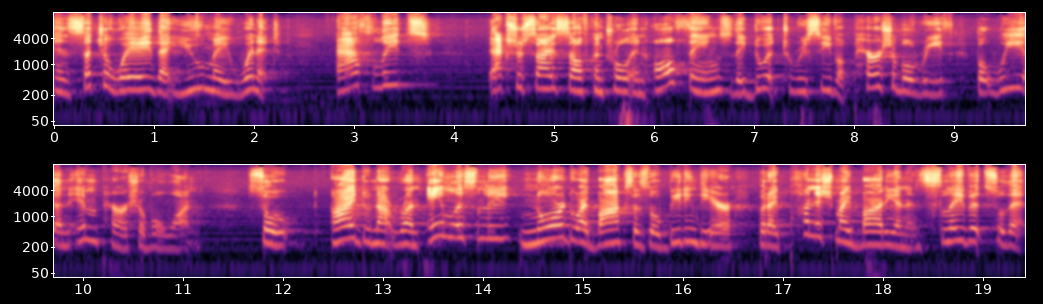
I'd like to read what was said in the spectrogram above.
in such a way that you may win it." Athletes exercise self-control in all things. They do it to receive a perishable wreath, but we an imperishable one. So I do not run aimlessly, nor do I box as though beating the air, but I punish my body and enslave it so that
